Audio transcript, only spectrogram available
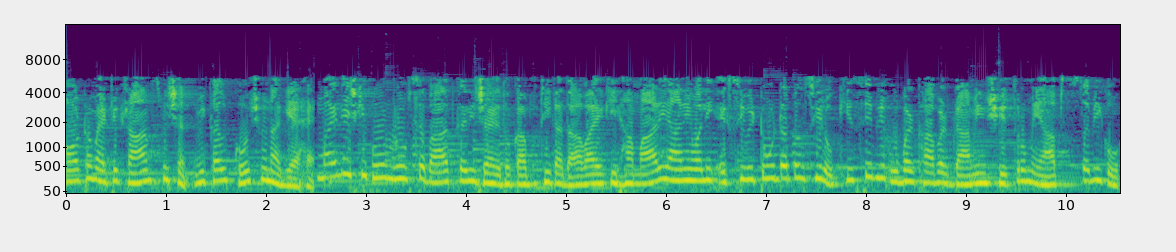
ऑटोमेटिक ट्रांसमिशन विकल्प को चुना गया है। माइलेज की पूर्ण रूप से बात करी जाए तो कंपनी का दावा है कि हमारी आने वाली एक्सीवी टू डबल ज़ीरो किसी भी उबड़ खाबड़ ग्रामीण क्षेत्रों में आप सभी को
